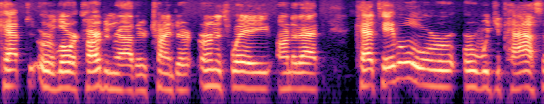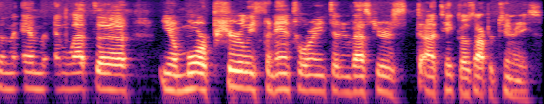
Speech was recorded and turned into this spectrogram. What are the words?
cap or lower carbon rather trying to earn its way onto that cap table, or or would you pass and and and let the you know more purely financial oriented investors uh, take those opportunities?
